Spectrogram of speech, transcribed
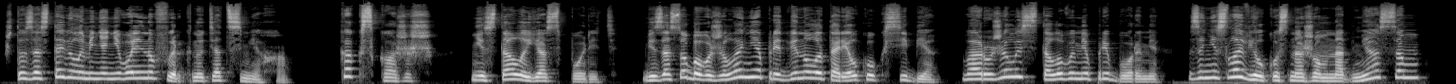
что заставила меня невольно фыркнуть от смеха. «Как скажешь». Не стала я спорить. Без особого желания придвинула тарелку к себе. Вооружилась столовыми приборами, занесла вилку с ножом над мясом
